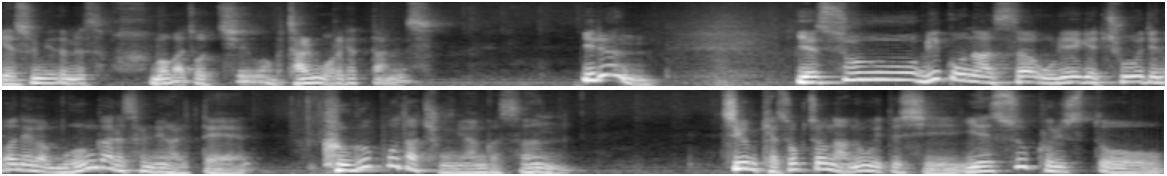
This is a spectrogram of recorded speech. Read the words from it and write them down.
예수 믿으면서 뭐가 좋지 뭐잘 모르겠다면서 이런 예수 믿고 나서 우리에게 주어진 은혜가 뭔가를 설명할 때 그것보다 중요한 것은 지금 계속적으로 나누고 있듯이 예수 그리스도와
